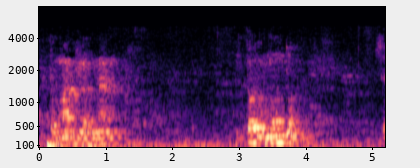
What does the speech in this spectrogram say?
a tomar la UNAM y todo el mundo se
